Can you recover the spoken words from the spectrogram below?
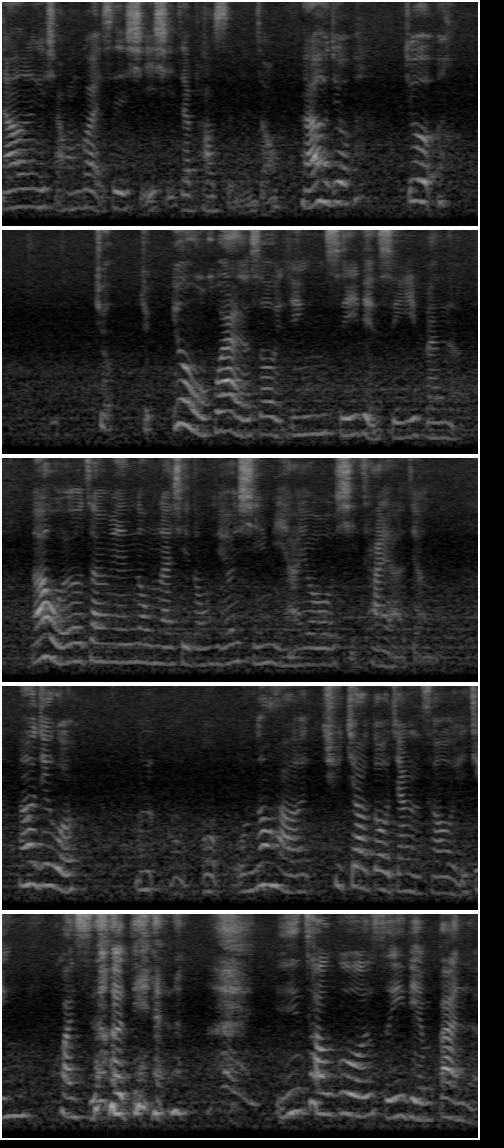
然后那个小黄瓜也是洗一洗，再泡十分钟，然后就就就就因为我回来的时候已经十一点十一分了，然后我又在那边弄那些东西，又洗米啊，又洗菜啊这样，然后结果我我我我弄好去叫豆浆的时候，已经快十二点了，已经超过十一点半了，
